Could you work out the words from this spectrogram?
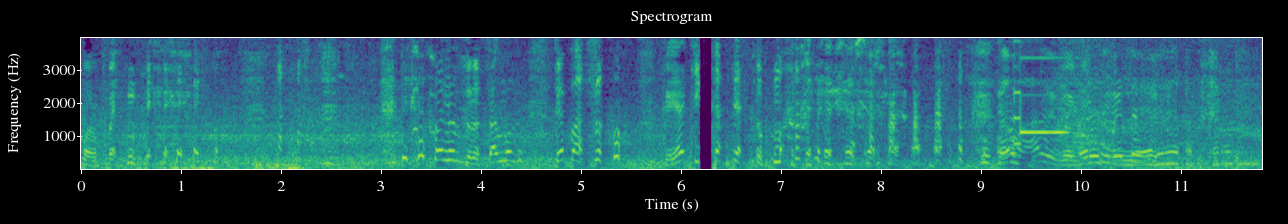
por nos cruzamos. ¿Qué pasó? Que ya 진짜 너무 많아. 너무 많아. 이거. 그럴 수가 있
